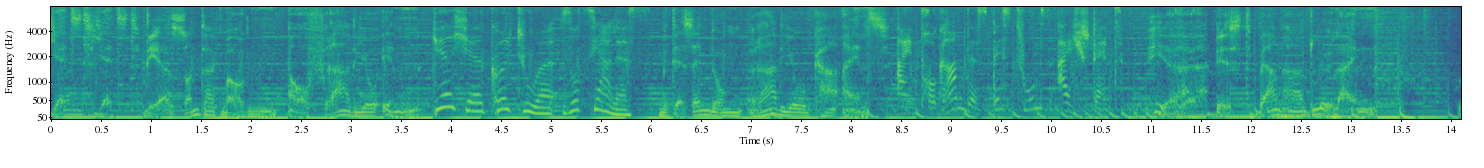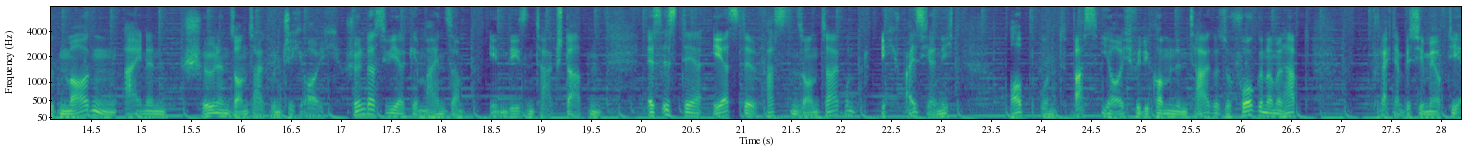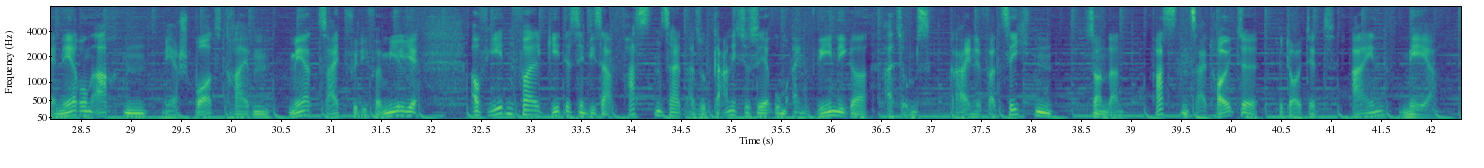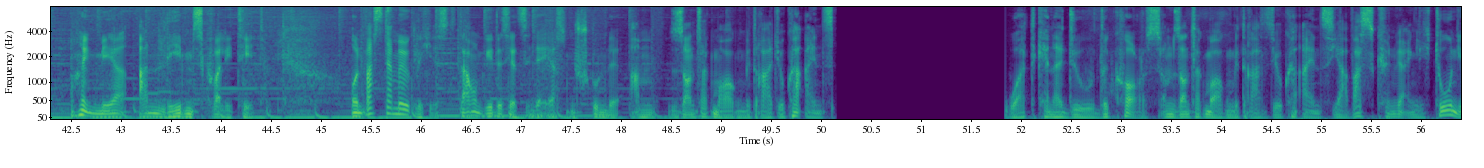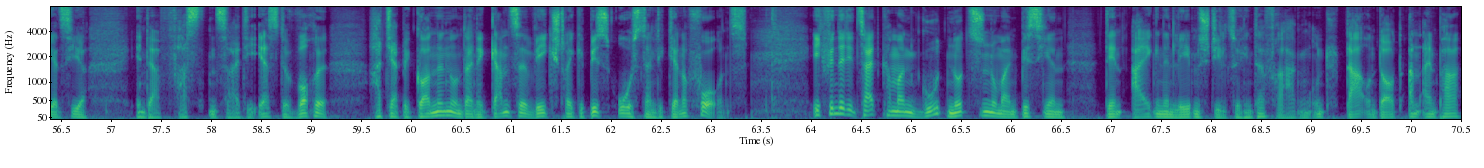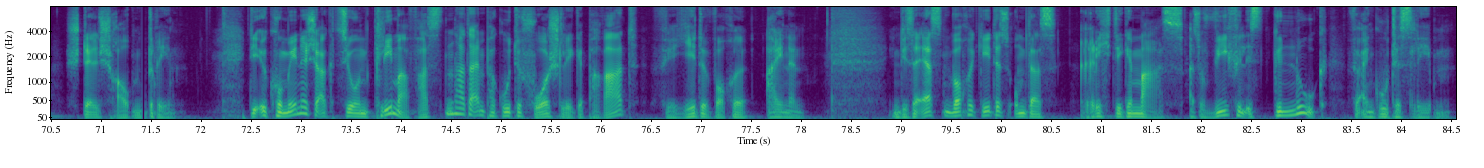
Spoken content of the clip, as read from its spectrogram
Jetzt. Jetzt. Der Sonntagmorgen auf Radio In. Kirche, Kultur, Soziales. Mit der Sendung Radio K1. Ein Programm des Bistums Eichstätt. Hier ist Bernhard Löhlein. Guten Morgen, einen schönen Sonntag wünsche ich euch. Schön, dass wir gemeinsam in diesen Tag starten. Es ist der erste Fastensonntag und ich weiß ja nicht, ob und was ihr euch für die kommenden Tage so vorgenommen habt. Vielleicht ein bisschen mehr auf die Ernährung achten, mehr Sport treiben, mehr Zeit für die Familie. Auf jeden Fall geht es in dieser Fastenzeit also gar nicht so sehr um ein weniger als ums reine Verzichten, sondern Fastenzeit heute bedeutet ein mehr. Ein Mehr an Lebensqualität. Und was da möglich ist, darum geht es jetzt in der ersten Stunde am Sonntagmorgen mit Radio K1. What Can I Do? The Course am Sonntagmorgen mit Radio K1. Ja, was können wir eigentlich tun jetzt hier in der Fastenzeit? Die erste Woche hat ja begonnen und eine ganze Wegstrecke bis Ostern liegt ja noch vor uns. Ich finde, die Zeit kann man gut nutzen, um ein bisschen den eigenen Lebensstil zu hinterfragen und da und dort an ein paar Stellschrauben drehen. Die ökumenische Aktion Klimafasten hatte ein paar gute Vorschläge parat, für jede Woche einen. In dieser ersten Woche geht es um das richtige Maß, also wie viel ist genug für ein gutes Leben.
